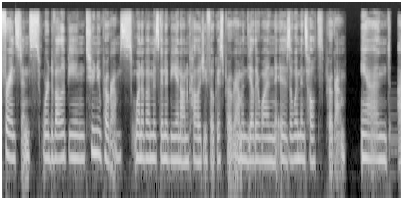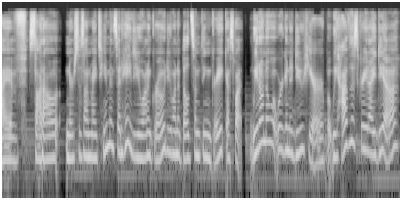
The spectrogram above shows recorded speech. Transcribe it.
for instance, we're developing two new programs. One of them is going to be an oncology focused program, and the other one is a women's health program. And I've sought out nurses on my team and said, Hey, do you want to grow? Do you want to build something great? Guess what? We don't know what we're going to do here, but we have this great idea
